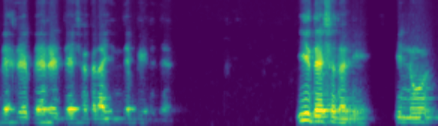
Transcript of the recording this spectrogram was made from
ಬೇರೆ ಬೇರೆ ದೇಶಗಳ ಹಿಂದೆ ಬೀಳಿದೆ. ಈ ದೇಶದಲ್ಲಿ ಇನ್ನು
